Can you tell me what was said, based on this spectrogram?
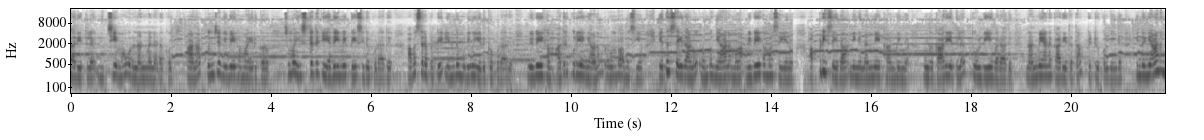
காரியத்தில் நிச்சயமாக ஒரு நன்மை நடக்கும். ஆனால் கொஞ்சம் விவேகமாக இருக்கணும். சும்மா இஷ்டத்துக்கு எதையுமே பேசிடக்கூடாது. அவசரப்பட்டு எந்த முடிவும் எடுக்கக்கூடாது. விவேகம் அதற்குரிய ஞானம் ரொம்ப அவசியம். எதை செய்தாலும் ரொம்ப ஞானமாக விவேகமாக செய்யணும். அப்படி செய்தால் நீங்கள் நன்மையை காண்பீங்க. உங்கள் காரியத்தில் தோல்வியே வராது. நன்மையான காரியத்தை தான் பெற்றுக்கொள்வீங்க. இந்த ஞானம்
